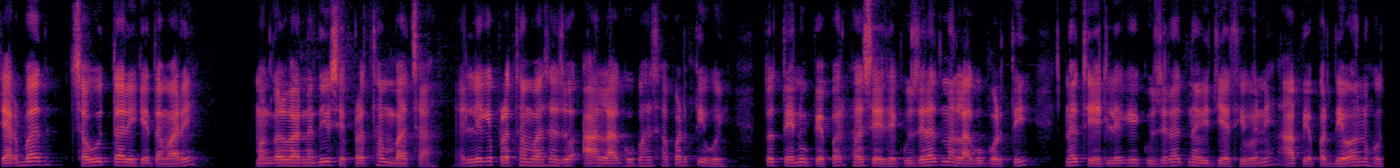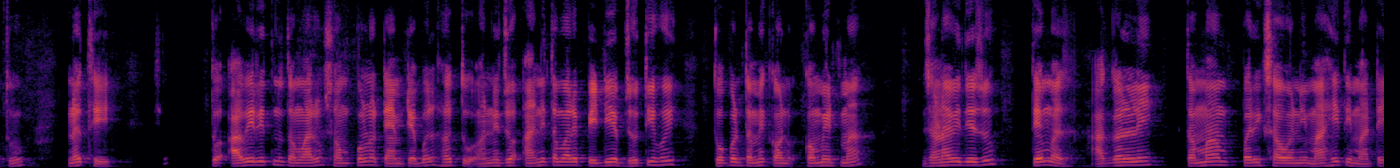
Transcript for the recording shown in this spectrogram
ત્યારબાદ ચૌદ તારીખે તમારે મંગળવારના દિવસે પ્રથમ ભાષા, એટલે કે પ્રથમ ભાષા જો આ લાગુ ભાષા પડતી હોય, તો તેનું પેપર હશે જે ગુજરાતમાં લાગુ પડતી નથી, એટલે કે ગુજરાતના વિદ્યાર્થીઓને આ પેપર દેવાનું હોતું નથી. તો આવી રીતનું તમારું સંપૂર્ણ ટાઈમ ટેબલ હતું અને જો આની તમારે પીડીએફ જોતી હોય, તો પણ તમે કોમેન્ટમાં જણાવી દેજો. તેમજ આગળની તમામ પરીક્ષાઓની માહિતી માટે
